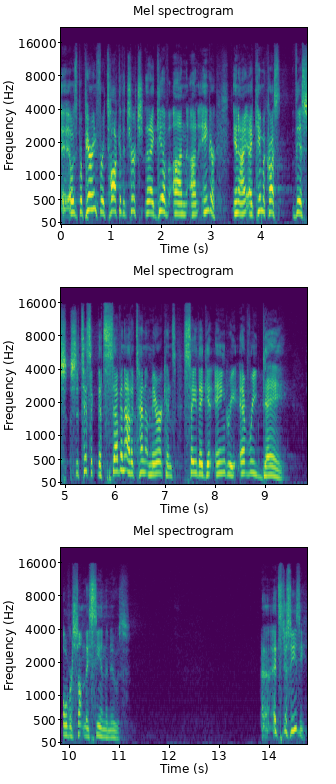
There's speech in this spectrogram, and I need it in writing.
I was preparing for a talk at the church that I give on, on anger, and I, I came across this statistic that seven out of 10 Americans say they get angry every day over something they see in the news. Uh, it's just easy.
